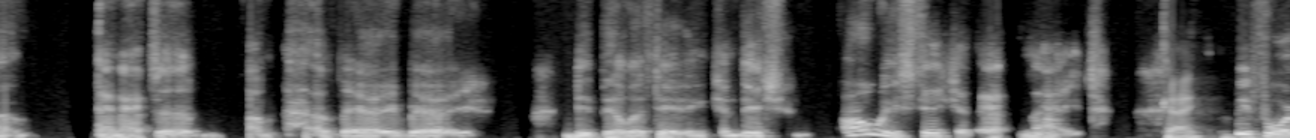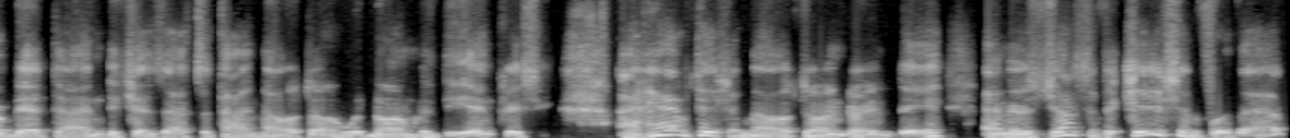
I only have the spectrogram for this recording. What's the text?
Um, and that's a, a, a very, very debilitating condition. Always take it at night Okay. before bedtime because that's the time melatonin would normally be increasing. I have taken melatonin during the day, and there's justification for that.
